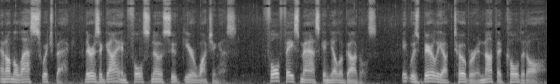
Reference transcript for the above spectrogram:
and on the last switchback, there is a guy in full snowsuit gear watching us. Full face mask and yellow goggles. It was barely October and not that cold at all.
